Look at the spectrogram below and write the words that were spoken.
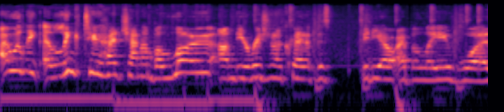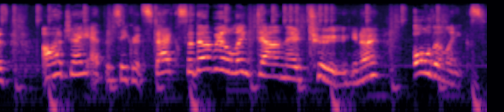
I will link a link to her channel below. Um, the original creator of this video, I believe, was RJ at The Secret Stack, so there'll be a link down there too, you know? All the links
